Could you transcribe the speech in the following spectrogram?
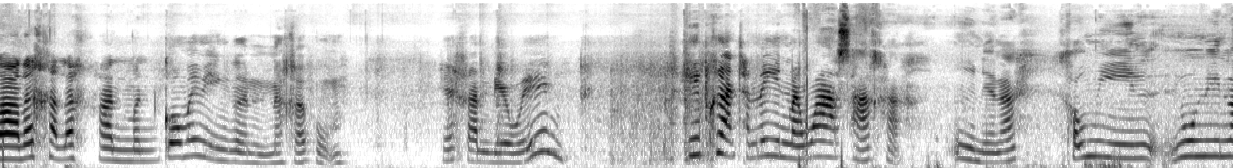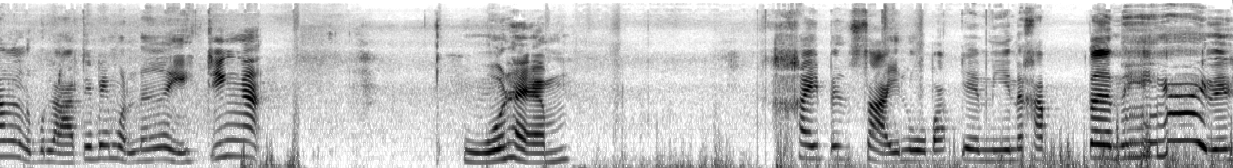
มาแล้วคันละคันมันก็ไม่มีเงินนะคะผม แค่คันเดียวเองที่เพื่อนฉันได้ยินมาว่าสาขาอื่นเนี่ยนะเขามีนู่นนี่นั่นหรือบุหลาเต็มไปหมดเลย จริงอะโหแถม ใครเป็นสายโลบักเกมนี้นะครับ เติมง่ายๆเลย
